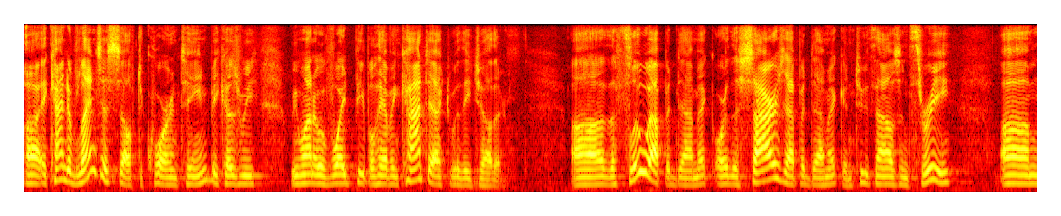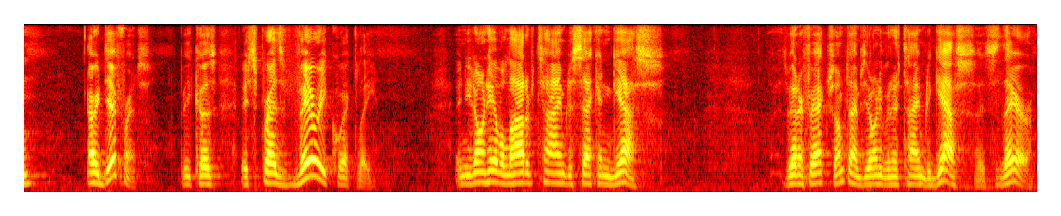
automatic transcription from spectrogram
Uh, it kind of lends itself to quarantine because we, we want to avoid people having contact with each other. Uh, the flu epidemic or the SARS epidemic in 2003 um, are different because it spreads very quickly and you don't have a lot of time to second guess. As a matter of fact, sometimes you don't even have time to guess, it's there.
